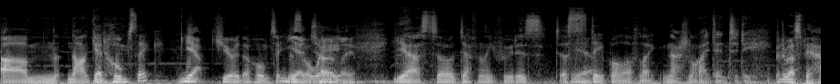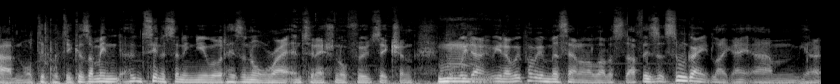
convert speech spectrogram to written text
um, not get homesick. Yeah. Cure the homesickness Yeah, away. totally. Yeah, so definitely food is a Yeah. staple of like national identity. But it must be hard in Ōtepoti because I mean, Center City New World has an all right international food section, but we don't. You know, we probably miss out on a lot of stuff. There's some great like um, you know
